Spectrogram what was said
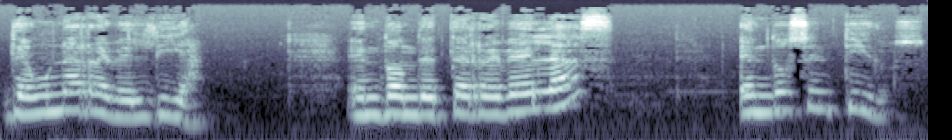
de una rebeldía, en donde te rebelas en dos sentidos.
